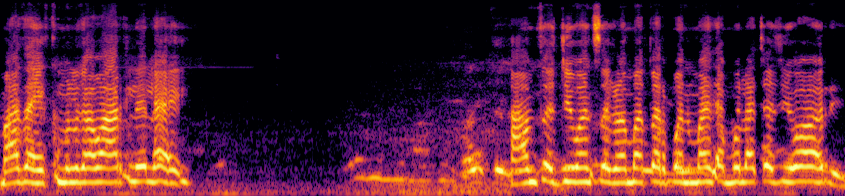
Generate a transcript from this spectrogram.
माझा एक मुलगा वारलेला आहे. आमचं जीवन सगळं म्हातारपण माझ्या मुलाच्या जीवावर आहे.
